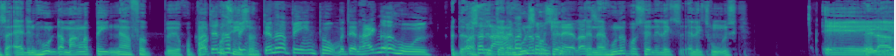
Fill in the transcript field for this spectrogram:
altså, er det en hund, der mangler benene og har fået øh, Og den har, robotproteser? ben, den har ben på, men den har ikke noget hoved. Og, og så den larmer er den som en 100%, knallert. Den er 100% elekt- elektronisk. Øh, Eller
